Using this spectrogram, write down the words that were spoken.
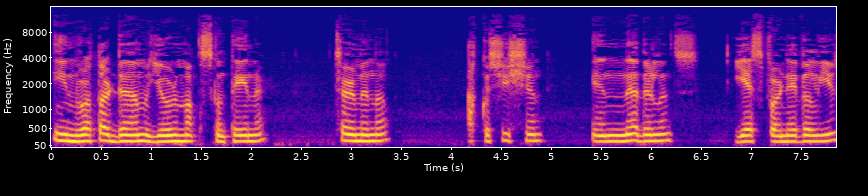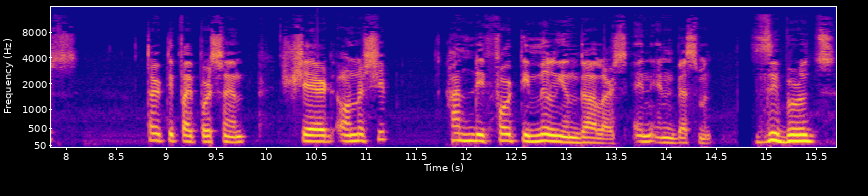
In Rotterdam, Euromax Container Terminal acquisition in Netherlands. Yes for naval use. 35% shared ownership. $140 million in investment. Zeebrugge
